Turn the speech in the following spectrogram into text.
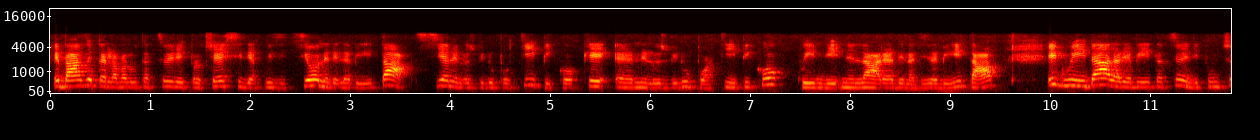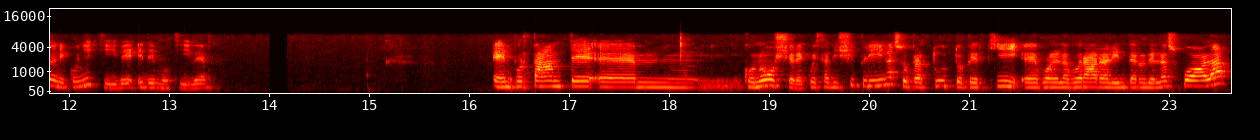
È base per la valutazione dei processi di acquisizione delle abilità sia nello sviluppo tipico che eh, nello sviluppo atipico, quindi nell'area della disabilità, e guida alla riabilitazione di funzioni cognitive ed emotive. È importante ehm, conoscere questa disciplina, soprattutto per chi eh, vuole lavorare all'interno della scuola,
